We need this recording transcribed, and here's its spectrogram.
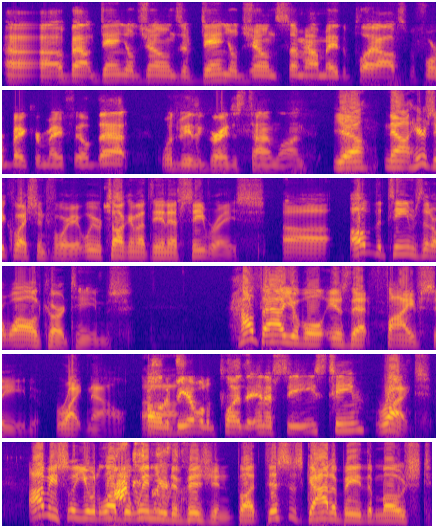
uh, about Daniel Jones. If Daniel Jones somehow made the playoffs before Baker Mayfield, that would be the greatest timeline. Yeah. Now, here's a question for you. We were talking about the NFC race. Uh, of the teams that are wild card teams, how valuable is that five seed right now? Oh, to Uh, be able to play the NFC East team. right. Obviously, you would love to win your division, but this has got to be the most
